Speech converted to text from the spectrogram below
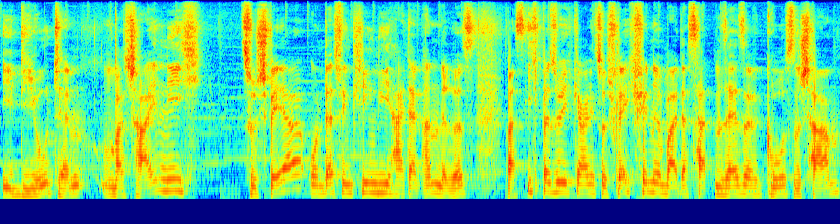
Idioten wahrscheinlich zu schwer und deswegen kriegen die halt ein anderes, was ich persönlich gar nicht so schlecht finde, weil das hat einen sehr, sehr großen Charme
